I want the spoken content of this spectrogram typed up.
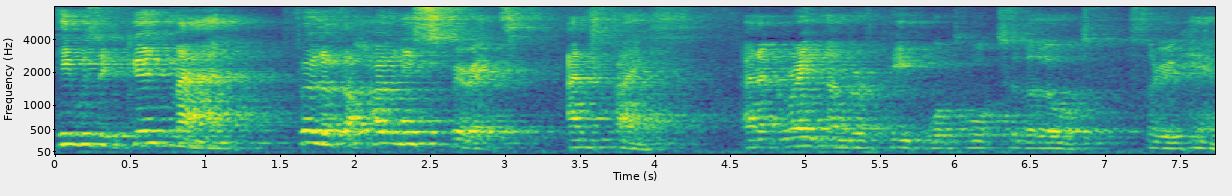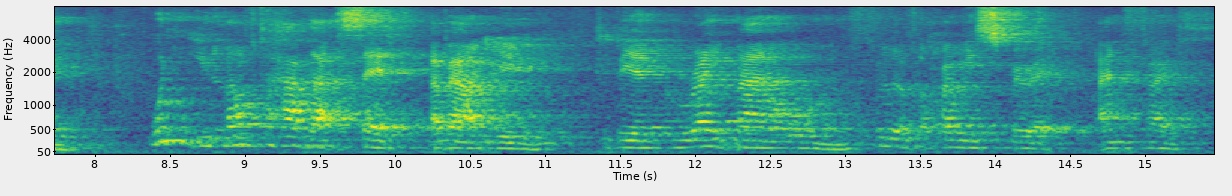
He was a good man, full of the Holy Spirit and faith, and a great number of people were brought to the Lord through him. Wouldn't you love to have that said about you? To be a great man or woman, full of the Holy Spirit and faith.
